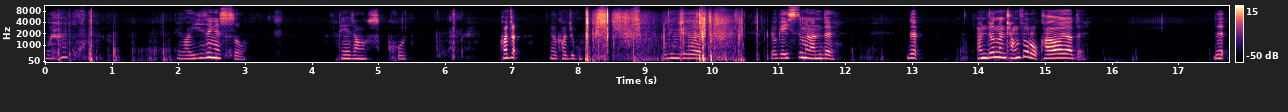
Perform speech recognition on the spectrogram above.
뭐야? 내가 희생했어. 대장 스콧. 가자. 야 가지고. 우린 지금 여기 있으면 안 돼. 네. 안전한 장소로 가야 돼. 네.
